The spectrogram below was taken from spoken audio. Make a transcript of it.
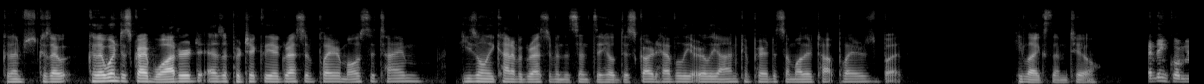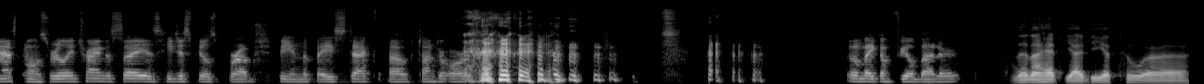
Because I'm because I because I wouldn't describe Watered as a particularly aggressive player most of the time, he's only kind of aggressive in the sense that he'll discard heavily early on compared to some other top players, but he likes them too. I think what Massimo is really trying to say is he just feels Brub should be in the base deck of Tundra Orc. It'll make him feel better. Then I had the idea to uh,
